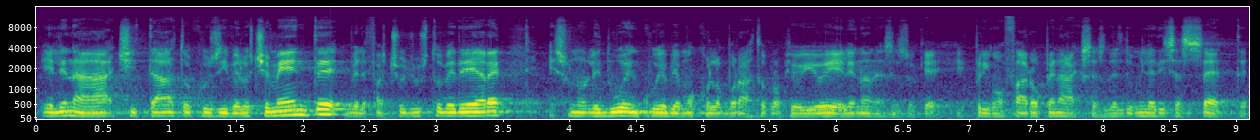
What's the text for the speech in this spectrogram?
Elena ha citato così velocemente ve le faccio giusto vedere e sono le due in cui abbiamo collaborato proprio io e Elena nel senso che il primo Faro Open Access del 2017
